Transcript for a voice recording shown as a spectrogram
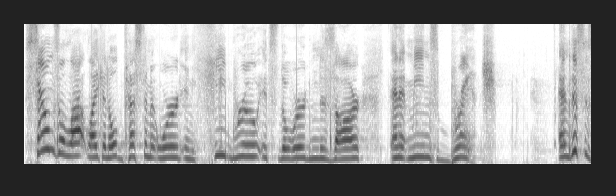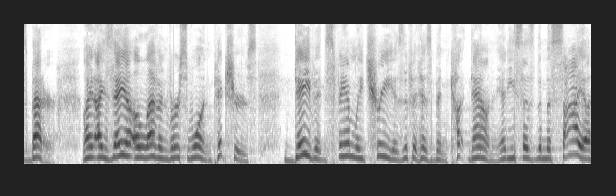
sounds a lot like an Old Testament word in Hebrew. It's the word Nazar, and it means branch. And this is better. Like Isaiah 11, verse 1, pictures David's family tree as if it has been cut down. And yet he says the Messiah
